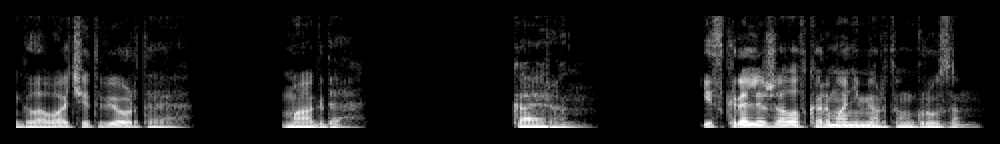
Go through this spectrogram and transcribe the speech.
Глава четвертая. Магда. Кайрон. Искра лежала в кармане мертвым грузом.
